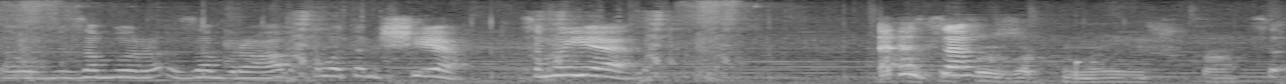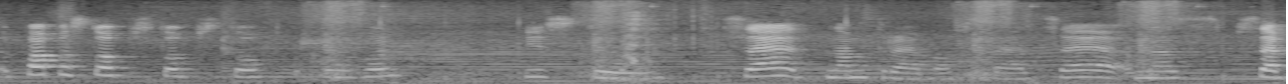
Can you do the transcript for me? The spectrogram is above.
о, забир, забрав. О, там ще. Це моє. Це, це за книжка? це папа, стоп, стоп, стоп. Ого. І стул. Це нам треба все. Це нас все,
